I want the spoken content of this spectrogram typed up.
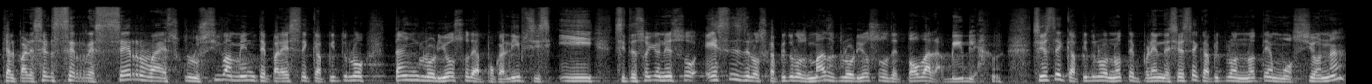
que al parecer se reserva exclusivamente para este capítulo tan glorioso de Apocalipsis. Y si te soy honesto, ese es de los capítulos más gloriosos de toda la Biblia. Si este capítulo no te prende, si este capítulo no te emociona,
